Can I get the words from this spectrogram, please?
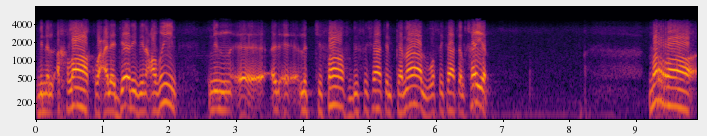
من الأخلاق وعلى جانب عظيم من آه، الاتصاف بصفات الكمال وصفات الخير. مرة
